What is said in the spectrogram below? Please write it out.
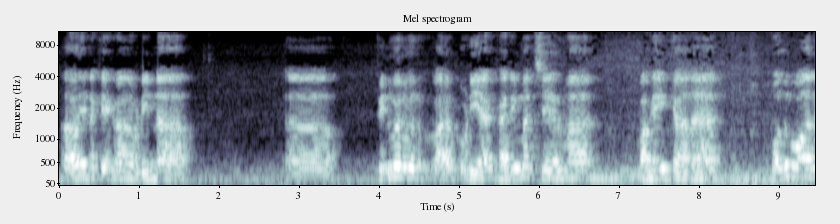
அதாவது என்ன கேட்குறாங்க அப்படின்னா பின்வரும் வரக்கூடிய கரிம சேர்ம வகைக்கான பொதுவான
